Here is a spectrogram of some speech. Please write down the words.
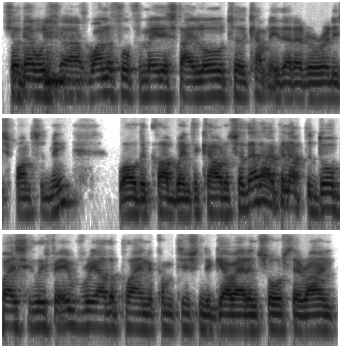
So that was uh, wonderful for me to stay loyal to the company that had already sponsored me while the club went to Carlton. So that opened up the door basically for every other player in the competition to go out and source their own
